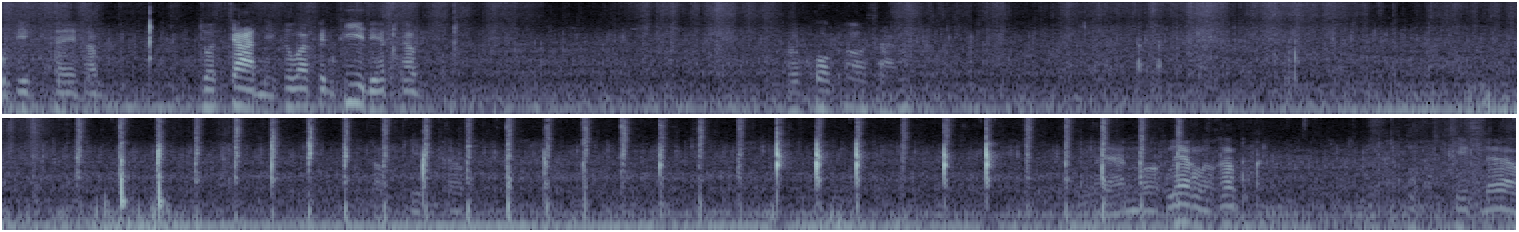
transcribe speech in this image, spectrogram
ำพริกใช่ครับจวดจานนี่คือว่าเป็นที่เด็ดครับเอาโคกเอาสาร ตำพริกครับแหวนออกแรงแล้วครับพริกแล้ว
